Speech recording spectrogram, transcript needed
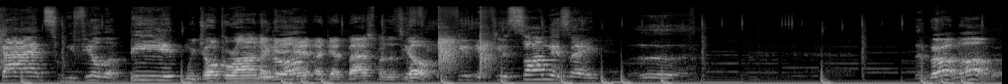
dance, we feel the beat. We joke around. I You get hit. I get bashed. But let's go. If, you, if your song is like, ugh, then bro, no, bro.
